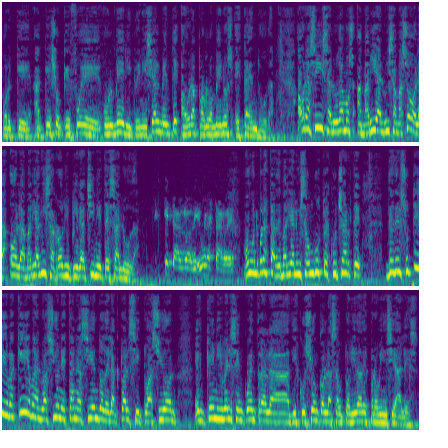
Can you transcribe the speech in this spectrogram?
porque aquello que fue un mérito inicialmente, ahora por lo menos está en duda. Ahora sí, saludamos a María Luisa Mazola. Hola, María Luisa, Rodi Pirachini te saluda. ¿Qué tal, Rodi? Buenas tardes. Muy buenas tardes, María Luisa, un gusto escucharte. Desde el SUTEBA, ¿qué evaluación están haciendo de la actual situación? ¿En qué nivel se encuentra la discusión con las autoridades provinciales?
